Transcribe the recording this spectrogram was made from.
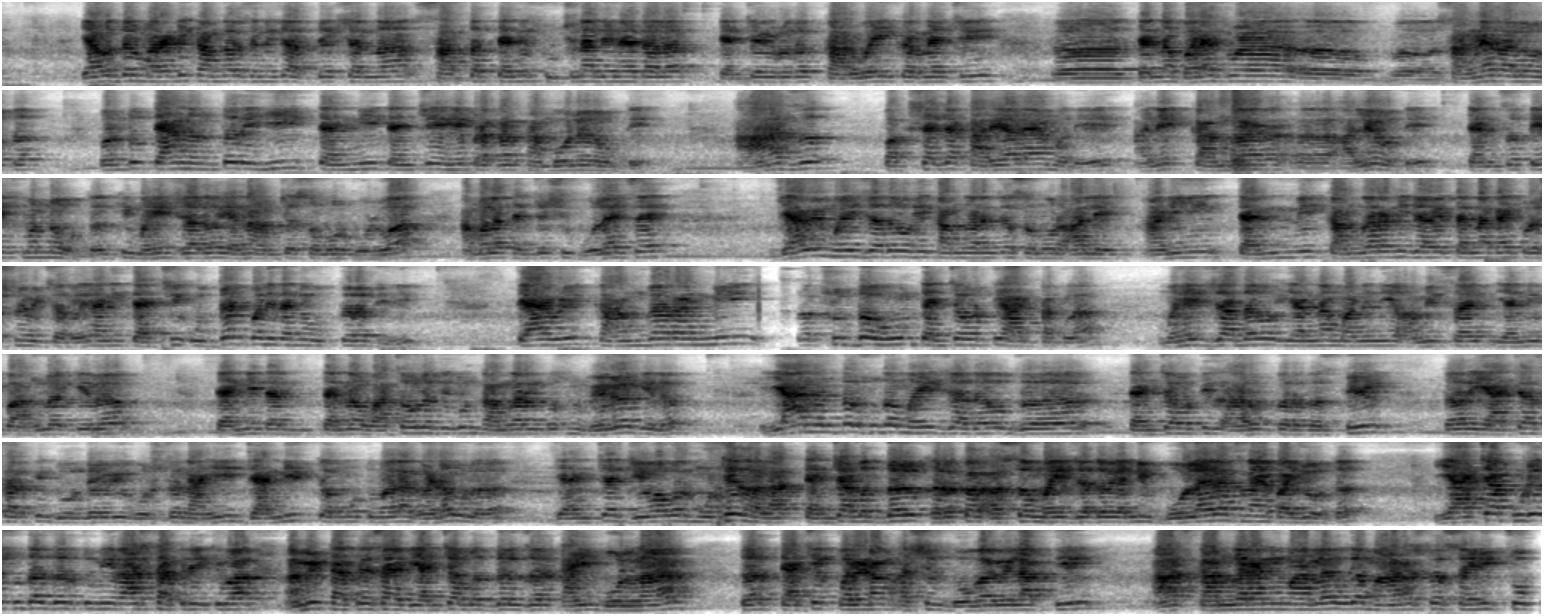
याबद्दल मराठी कामगार सेनेच्या अध्यक्षांना सातत्याने सूचना देण्यात आल्या. त्यांच्या विरोधात कारवाई करण्याची अं, त्यांना बऱ्याच वेळा अं, सांगण्यात आलं होतं. परंतु त्यानंतर त्यांनी त्यांचे हे प्रकार थांबवले नव्हते. आज पक्षाच्या कार्यालयामध्ये अनेक कामगार आले होते. त्यांचं तेच म्हणणं होतं की महेश जाधव यांना आमच्यासमोर बोलवा. आम्हाला त्यांच्याशी बोलायचं आहे ज्यावेळी महेश जाधव हे कामगारांच्या समोर आले आणि त्यांनी कामगारांनी ज्यावेळी त्यांना काही प्रश्न विचारले आणि त्याची उद्धटपणे त्यांनी उत्तरं दिली त्यावेळी कामगारांनी प्रक्षुब्ध होऊन त्यांच्यावरती हात टाकला. महेश जाधव यांना माननीय अमित साहेब यांनी बाजूला केलं. त्यांनी त्यांना वाचवलं तिथून कामगारांपासून वेगळं केलं. यानंतर सुद्धा महेश जाधव जर त्यांच्यावरतीच आरोप करत असतील तर याच्यासारखी दुर्दैवी गोष्ट नाही. ज्यांनी तुम्हाला घडवलं ज्यांच्या जीवावर मोठे झालात त्यांच्याबद्दल खरं तर असं महेश जाधव यांनी बोलायलाच नाही पाहिजे होतं. याच्यापुढे सुद्धा जर तुम्ही राज ठाकरे किंवा अमित ठाकरे साहेब यांच्याबद्दल जर काही बोलणार तर त्याचे परिणाम असेच भोगावे लागतील. आज कामगारांनी मारलाय उद्या महाराष्ट्र सैनिक चोप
